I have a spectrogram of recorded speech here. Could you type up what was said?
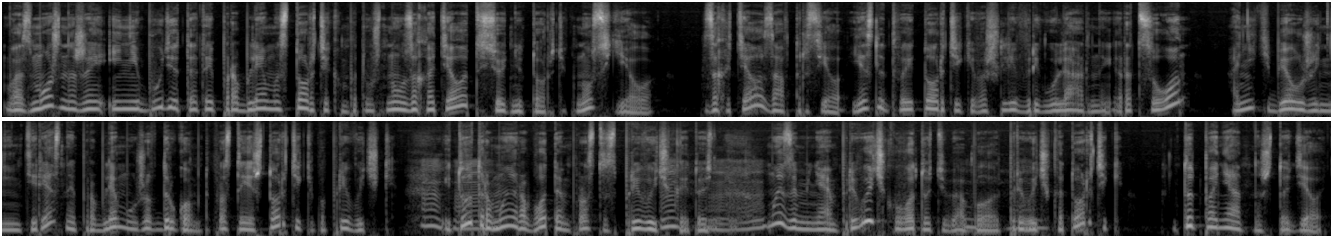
возможно же, и не будет этой проблемы с тортиком, потому что, ну, захотела ты сегодня тортик, ну, съела. Захотела, завтра съела. Если твои тортики вошли в регулярный рацион, они тебе уже не интересны, и проблема уже в другом. Ты просто ешь тортики по привычке. Uh-huh. И тут мы работаем просто с привычкой. Uh-huh. То есть мы заменяем привычку. Вот у тебя была привычка тортики. Тут понятно, что делать.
